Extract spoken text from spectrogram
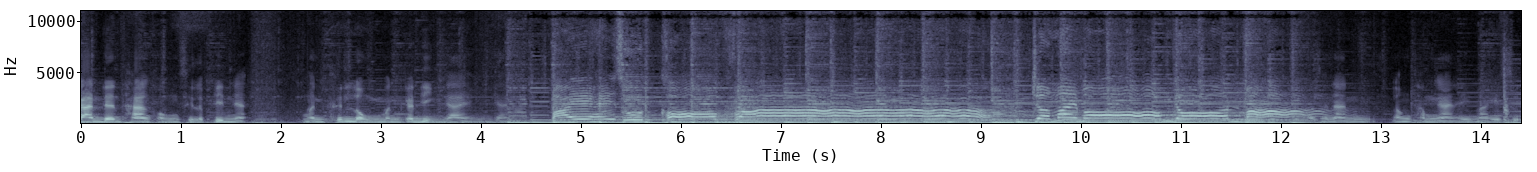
การเดินทางของศิลปินเนี่ย มันขึ้นลงมันก็ดิ่งได้เหมือนกัน ไปให้สุดขอบฟ้า ที่สุด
